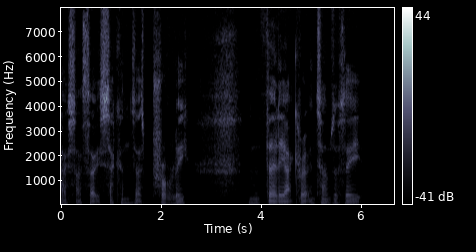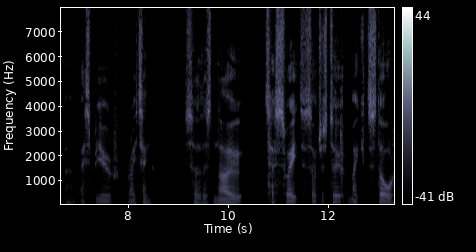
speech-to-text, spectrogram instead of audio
Okay, so 30 seconds, that's probably mm, fairly accurate in terms of the um, SBU rating. So there's no test suite, so just to make it install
